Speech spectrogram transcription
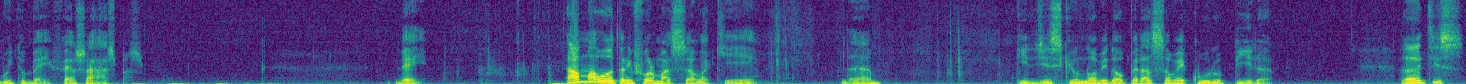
Muito bem, fecha aspas. Bem, há uma outra informação aqui, né, que diz que o nome da operação é Curupira. Antes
